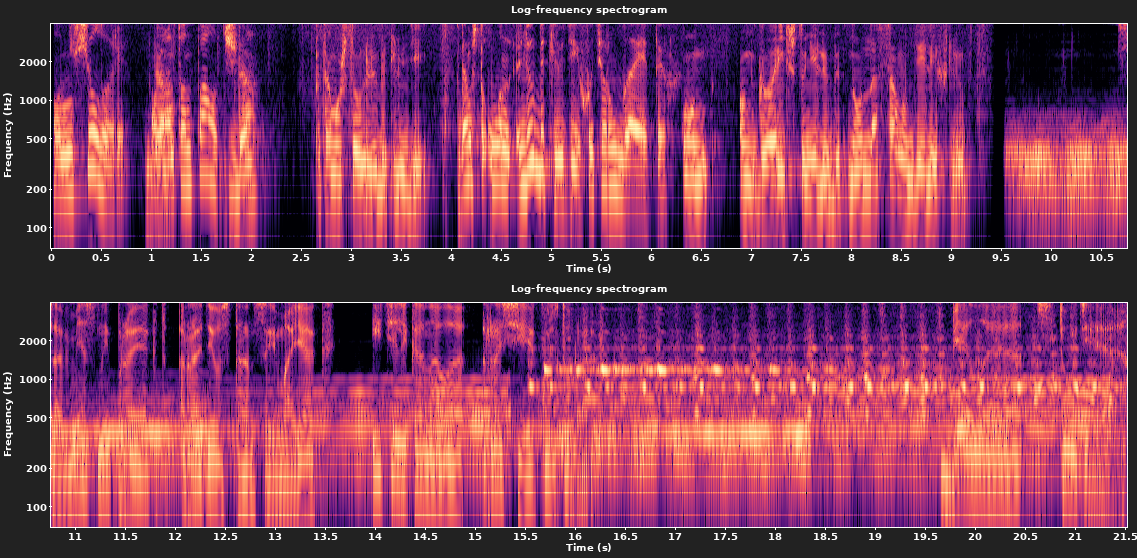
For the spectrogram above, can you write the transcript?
Он не Хью Лори, он да. Антон Павлович. Да, потому что он любит людей. Потому что он любит людей, хоть и ругает их. Он, он говорит, что не любит, но он на самом деле их любит. Совместный проект радиостанции «Маяк» и телеканала «Россия. Культура». Белая студия.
